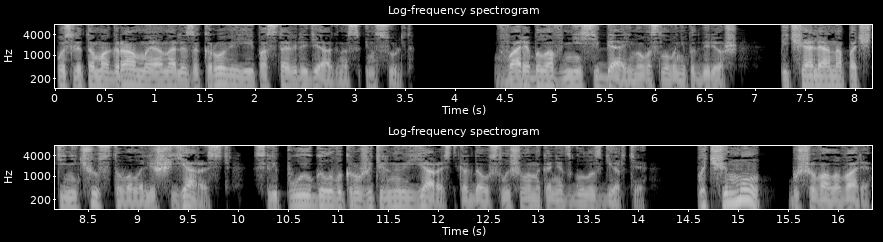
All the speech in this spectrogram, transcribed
После томограммы и анализа крови ей поставили диагноз – инсульт. Варя была вне себя, иного слова не подберешь. Печали она почти не чувствовала, лишь ярость, слепую головокружительную ярость, когда услышала, наконец, голос Герти. «Почему?» — бушевала Варя.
